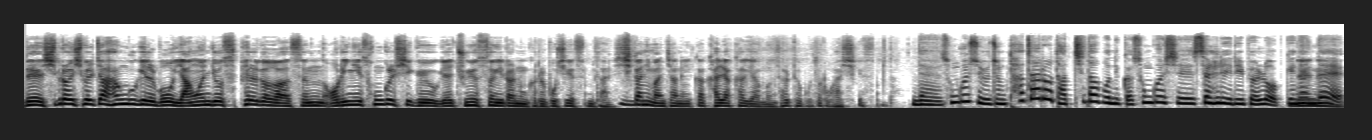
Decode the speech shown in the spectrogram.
네, 11월 10일자 한국일보 양원조 스펠가가 쓴 어린이 손글씨 교육의 중요성이라는 글을 보시겠습니다. 시간이 음. 많지 않으니까 간략하게 한번 살펴보도록 하시겠습니다. 네, 손글씨 요즘 타자로 다치다 보니까 손글씨 쓸 일이 별로 없긴 네네. 한데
